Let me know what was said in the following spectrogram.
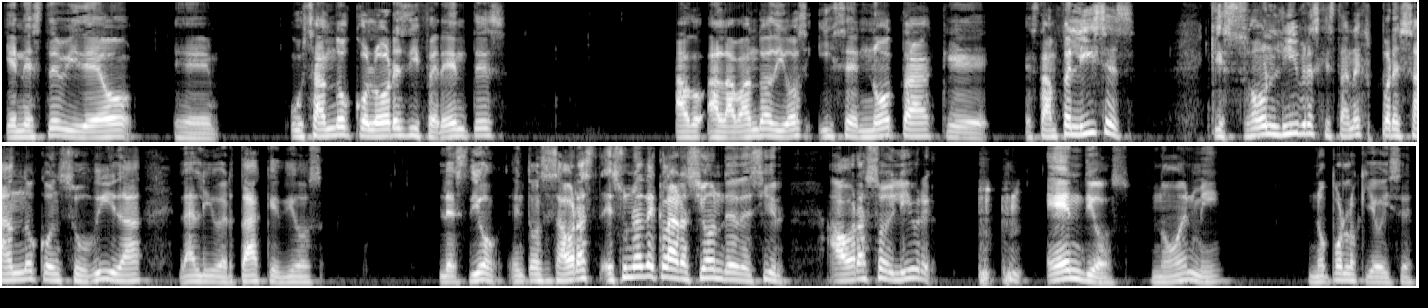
en este video, eh, usando colores diferentes, alabando a Dios y se nota que están felices, que son libres, que están expresando con su vida la libertad que Dios les dio. Entonces ahora es una declaración de decir, ahora soy libre en Dios, no en mí, no por lo que yo hice,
